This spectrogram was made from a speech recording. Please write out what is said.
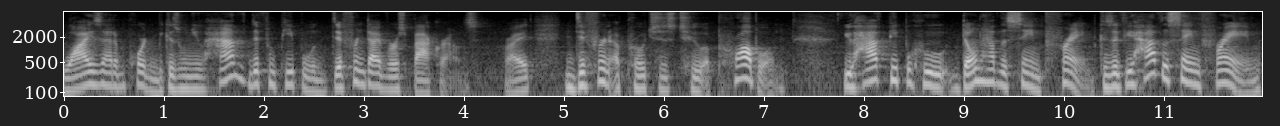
Why is that important? Because when you have different people with different diverse backgrounds, right, different approaches to a problem, you have people who don't have the same frame. Because if you have the same frame,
